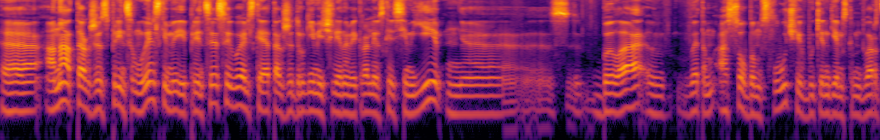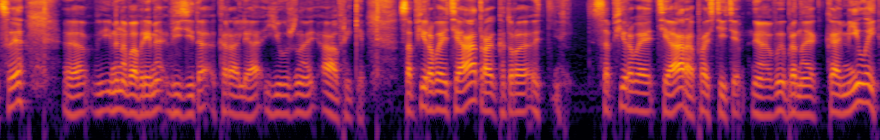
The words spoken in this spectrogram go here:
Э, она также с принцем Уэльским и принцессой Уэльской, а также другими членами королевской семьи э, была в этом особом случае в Букингемском дворце э, именно во время визита короля Южной Африки. Сапфировая театра, которая сапфировая тиара, простите, э, выбранная Камилой,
